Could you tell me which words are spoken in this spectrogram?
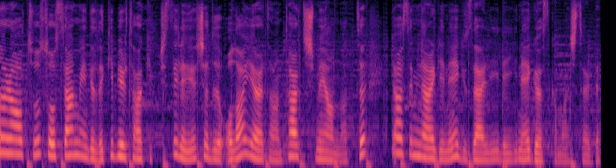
Pınar Altuğ sosyal medyadaki bir takipçisiyle yaşadığı olay yaratan tartışmayı anlattı. Yasemin Ergen'e güzelliğiyle yine göz kamaştırdı.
